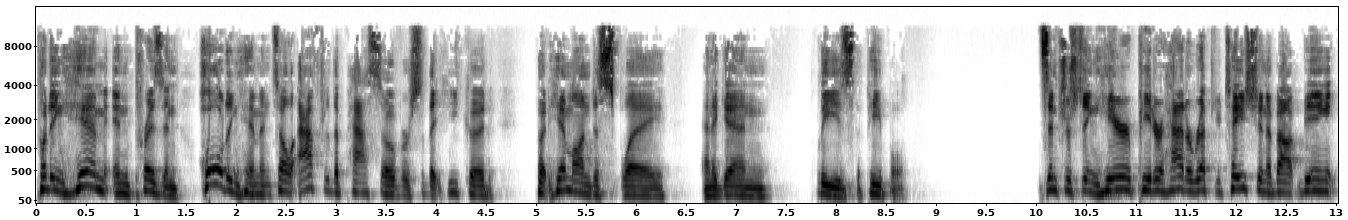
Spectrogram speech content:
putting him in prison, holding him until after the Passover so that he could put him on display and again please the people. It's interesting here, Peter had a reputation about being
